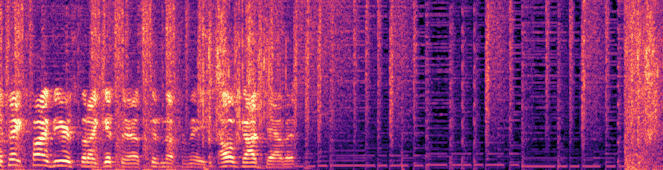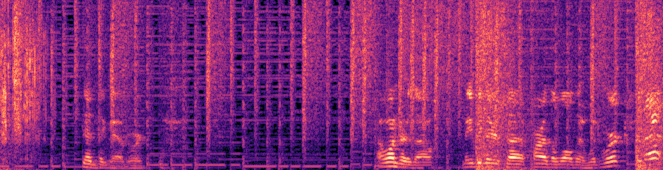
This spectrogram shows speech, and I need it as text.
I take five years but I get there, that's good enough for me. Oh god damn it. Didn't think that would work. I wonder though. Maybe there's a part of the wall that would work for that?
